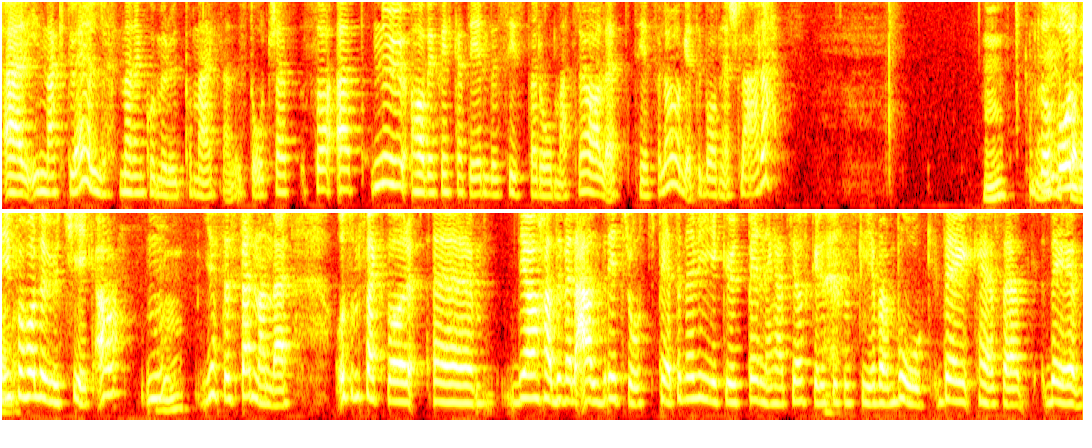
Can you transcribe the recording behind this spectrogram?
är inaktuell när den kommer ut på marknaden i stort sett. Så att nu har vi skickat in det sista råmaterialet till förlaget, till Bonniers Lära. Mm. Så håll, vi får hålla utkik. Ja, mm, mm. Jättespännande. Och som sagt var, eh, jag hade väl aldrig trott, Peter, när vi gick utbildning, att jag skulle sitta och skriva en bok. Det kan jag säga, det är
